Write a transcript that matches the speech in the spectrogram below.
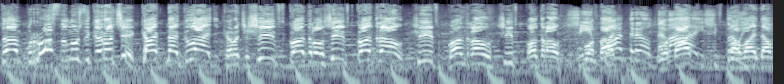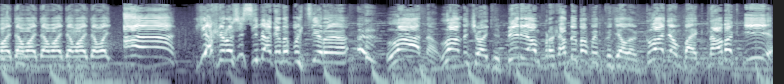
Там просто нужно, короче, как на глади. Короче, shift, control, shift, control, shift, control, shift, control. Shift, вот так, control, вот давай, так. шифтуй, Давай, давай, давай, давай, давай, давай. А! Я, короче, себя катапультирую. Ладно, ладно, чуваки, берем, проходную попытку делаем. Кладем байк на бок и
